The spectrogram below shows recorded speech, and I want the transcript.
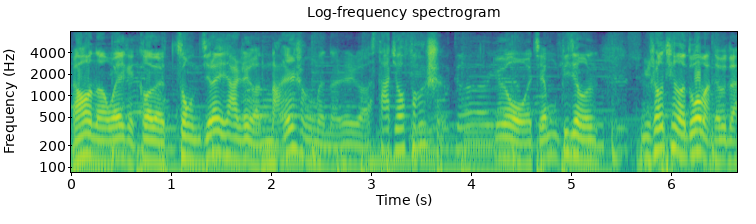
然后呢，我也给各位总结了一下这个男生们的这个撒娇方式，因为我节目毕竟女生听得多嘛，对不对？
